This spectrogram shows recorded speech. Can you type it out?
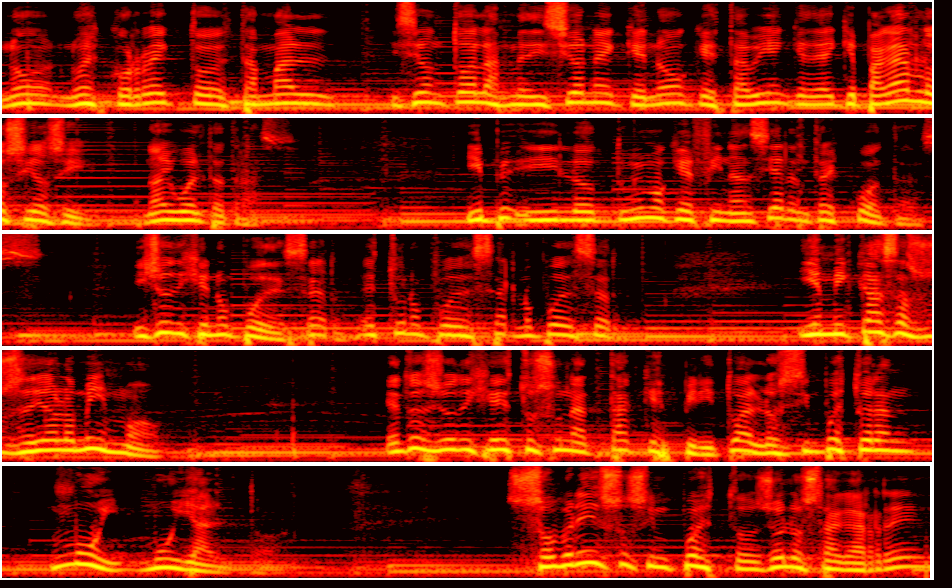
no, no es correcto, está mal. Hicieron todas las mediciones que no, que está bien, que hay que pagarlo sí o sí. No hay vuelta atrás. Y, y lo tuvimos que financiar en tres cuotas. Y yo dije, no puede ser, esto no puede ser, no puede ser. Y en mi casa sucedió lo mismo. Entonces yo dije, esto es un ataque espiritual. Los impuestos eran muy, muy altos. Sobre esos impuestos yo los agarré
